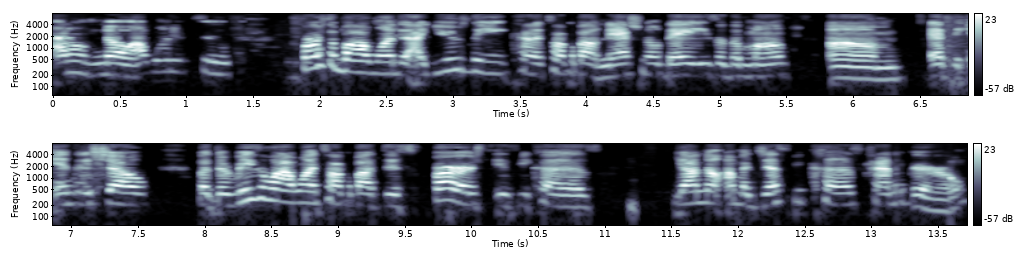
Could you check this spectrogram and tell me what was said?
I don't know. I wanted to, first of all, I wanted, I usually kind of talk about national days of the month um, at the end of the show. But the reason why I want to talk about this first is because y'all know I'm a just because kind of girl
